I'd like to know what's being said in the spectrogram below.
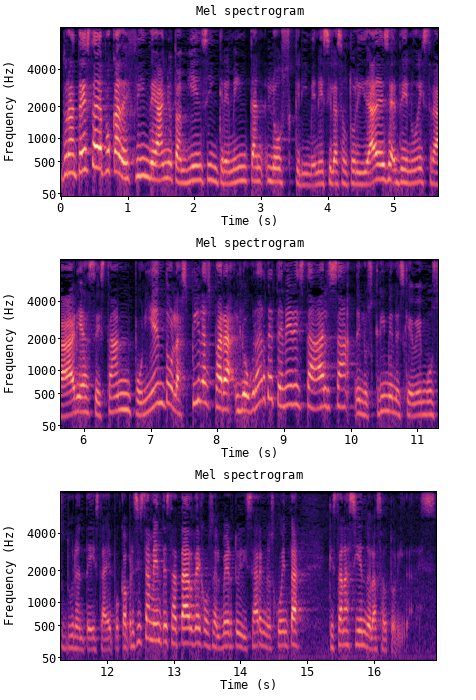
Durante esta época de fin de año también se incrementan los crímenes y las autoridades de nuestra área se están poniendo las pilas para lograr detener esta alza en los crímenes que vemos durante esta época. Precisamente esta tarde José Alberto Irizarry nos cuenta qué están haciendo las autoridades.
